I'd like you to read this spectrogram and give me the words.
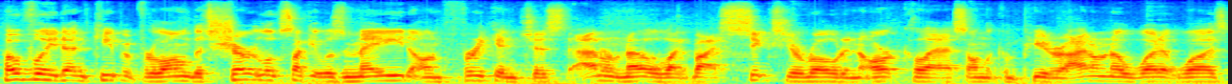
Hopefully he doesn't keep it for long. The shirt looks like it was made on freaking just, I don't know, like by a six-year-old in art class on the computer. I don't know what it was,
